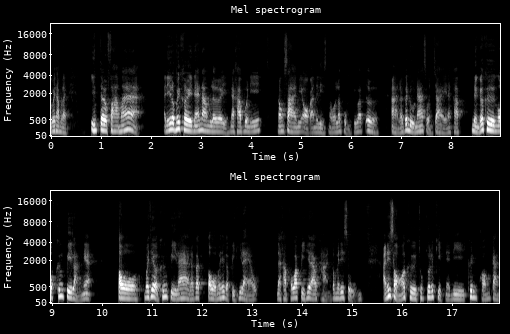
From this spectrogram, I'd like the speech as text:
ไว้ทำอะไร Inter Pharma อันนี้เราไม่เคยแนะนำเลยนะครับวันนี้น้องทรายมีออก analyst note แล้วผมคิดว่าเออ อ่าแล้วก็ดูน่าสนใจนะครับหนึ่งก็คืองบครึ่งปีหลังเนี่ยโตเมื่อเทียบกับครึ่งปีแรก แล้วก็โตเมื่อเทียบกับปีที่แล้วนะครับเพราะว่าปีที่แล้วฐานก็ไม่ได้สูง อันที่ 2 ก็คือทุกธุรกิจเนี่ยดีขึ้นพร้อมกัน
